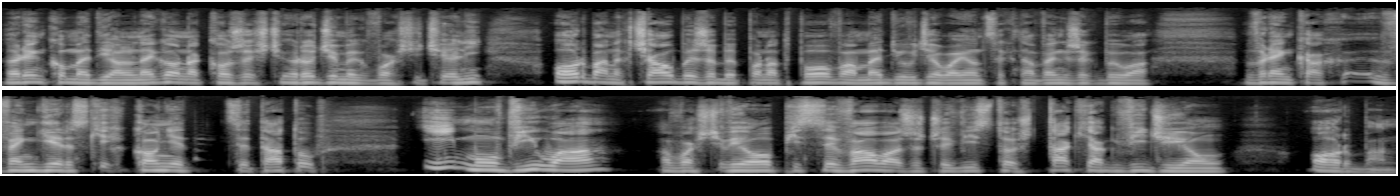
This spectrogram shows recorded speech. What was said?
rynku medialnego na korzyść rodzimych właścicieli. Orban chciałby, żeby ponad połowa mediów działających na Węgrzech była w rękach węgierskich. Koniec cytatu i mówiła, a właściwie opisywała rzeczywistość tak, jak widzi ją Orban.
